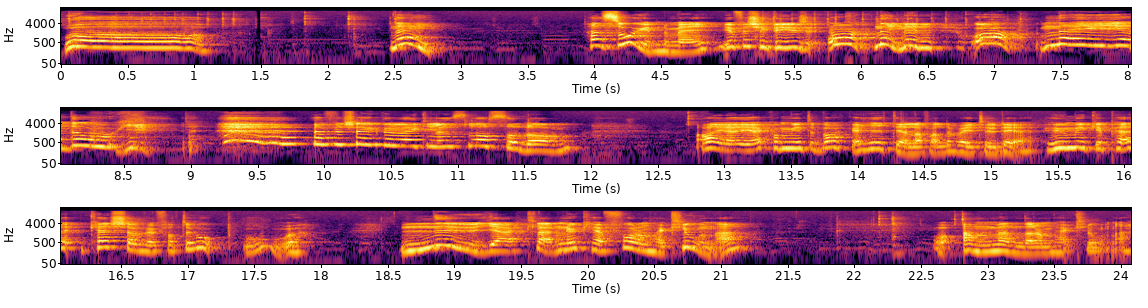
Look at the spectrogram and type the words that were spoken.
Wow! Nej! Han såg inte mig. Jag försökte ju... Åh, oh, nej, nej, nej! Åh, oh, nej, jag dog! Jag försökte verkligen slåss av dem. Ah, ja, jag kommer ju tillbaka hit i alla fall, det var ju tur det. Hur mycket cash har vi fått ihop? Oh. Nu jäklar, nu kan jag få de här klorna. Och använda de här klorna.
